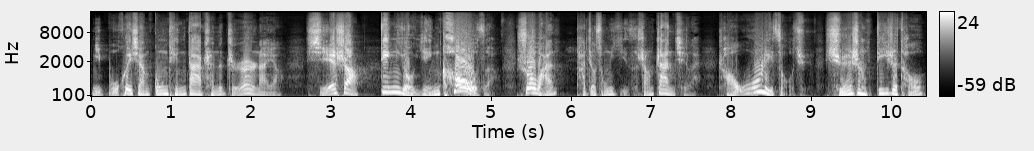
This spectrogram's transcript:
你不会像宫廷大臣的侄儿那样，鞋上钉有银扣子。说完，他就从椅子上站起来，朝屋里走去。学生低着头，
